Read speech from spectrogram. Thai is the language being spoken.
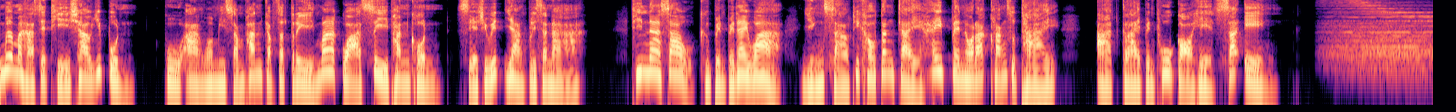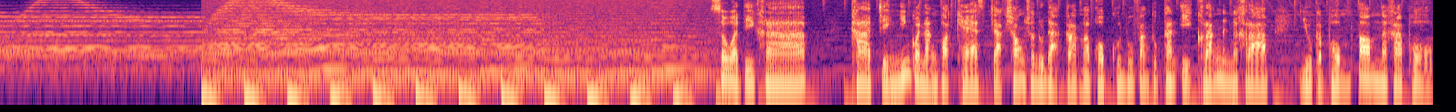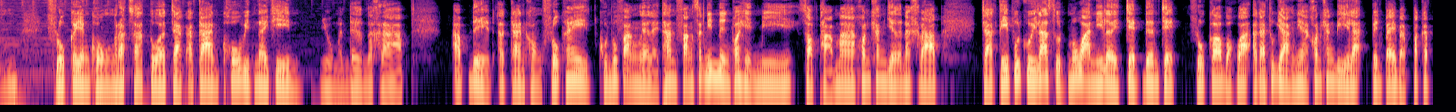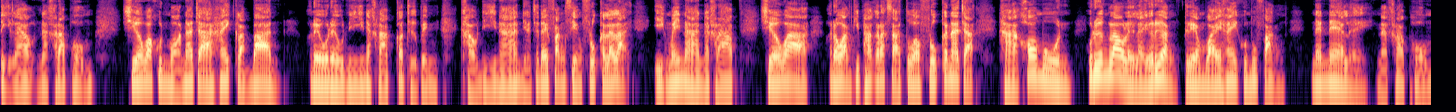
เมื่อมหาเศรษฐีชาวญี่ปุ่น ผู้อ้างว่ามีสัมพันธ์กับสตรีมากกว่า 4,000 คน เสียชีวิตอย่างปริศนา ที่น่าเศร้าคือเป็นไปได้ว่า หญิงสาวที่เขาตั้งใจให้เป็นรักครั้งสุดท้าย อาจกลายเป็นผู้ก่อเหตุซะเอง สวัสดีครับข่าจริงยิ่งกว่าหนังพอดแคสต์จากช่องชนดูดักกลับมาพบคุณผู้ฟังทุกท่านอีกครั้งหนึ่งนะครับ อยู่กับผมต้อมนะครับผม ฟลุกก็ยังคงรักษาตัวจากอาการโควิด -19 อยู่เหมือนเดิมนะครับ อัปเดตอาการของฟลุกให้คุณผู้ฟังหลาย ๆ ท่านฟังสักนิดนึงเพราะเห็นมีสอบถามมาค่อนข้างเยอะนะครับ จากที่พูดคุยล่าสุดเมื่อวานนี้เลย 7 เดือน 7 ฟลุกก็บอกว่าอาการทุกอย่างเนี่ยค่อนข้างดีและเป็นไปแบบปกติแล้วนะครับผม เชื่อว่าคุณหมอน่าจะให้กลับบ้านเร็วๆนี้นะครับ ก็ถือเป็นข่าวดีนะ เดี๋ยวจะได้ฟังเสียงฟลุกกันแล้วแหละอีกไม่นานนะครับ เชื่อว่าระหว่างที่พักรักษาตัวฟลุกก็น่าจะหาข้อมูลเรื่องเล่าหลาย ๆ เรื่องเตรียมไว้ให้คุณผู้ฟังแน่ ๆ เลยนะครับผม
